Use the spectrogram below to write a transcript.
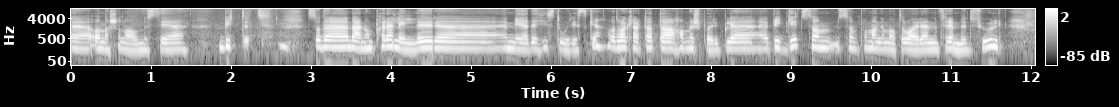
og Nasjonalmuseet byttet. Så det, det, er noen paralleller eh, med det historiske. Og det var klart at da Hammersborg ble bygget, som, som på mange måter var en fremmed fugl, eh,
